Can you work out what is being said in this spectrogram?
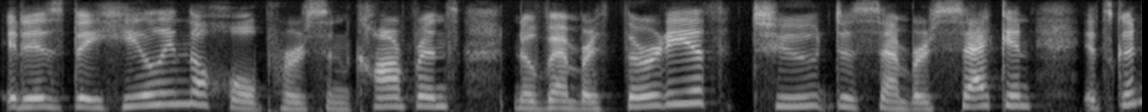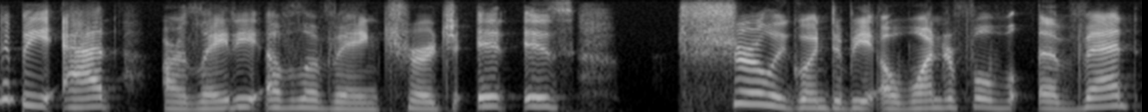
It is the Healing the Whole Person Conference, November 30th to December 2nd. It's going to be at Our Lady of La Vang Church. It is surely going to be a wonderful event.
